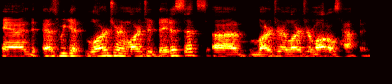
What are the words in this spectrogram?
And as we get larger and larger data sets, uh, larger and larger models happen.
